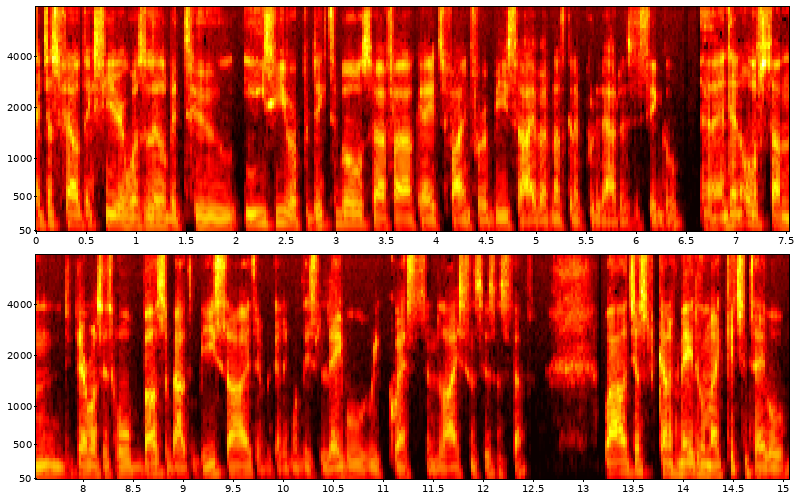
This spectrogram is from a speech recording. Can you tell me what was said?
I, just felt Exceeder was a little bit too easy or predictable. So I thought, okay, it's fine for a B side, but I'm not going to put it out as a single. Uh, and then all of a sudden, there was this whole buzz about the B side, and we're getting all these label requests and licenses and stuff. Well, I just kind of made it on my kitchen table.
